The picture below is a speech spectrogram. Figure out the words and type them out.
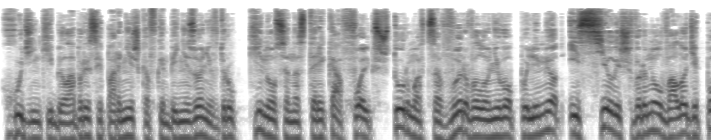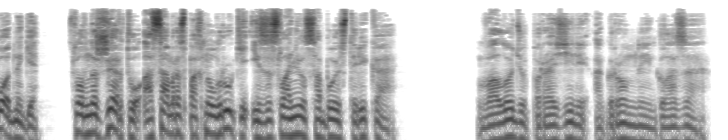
Худенький белобрысый парнишка в комбинезоне вдруг кинулся на старика фольксштурмовца, вырвал у него пулемет и с силой швырнул Володе под ноги, словно жертву, а сам распахнул руки и заслонил собою старика. Володю поразили огромные глаза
